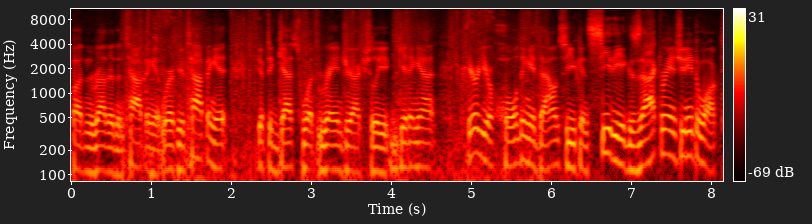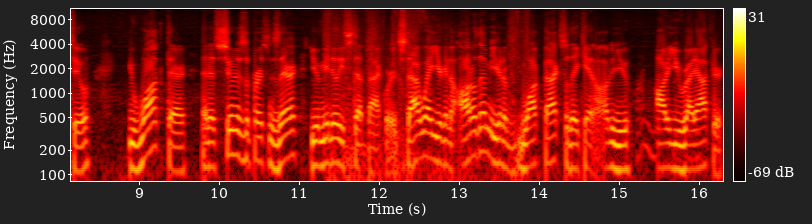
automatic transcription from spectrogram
button rather than tapping it. Where if you're tapping it, you have to guess what range you're actually getting at. Here you're holding it down so you can see the exact range you need to walk to. You walk there, and as soon as the person's there, you immediately step backwards. That way you're going to auto them, you're going to walk back so they can't auto you, auto you right after.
